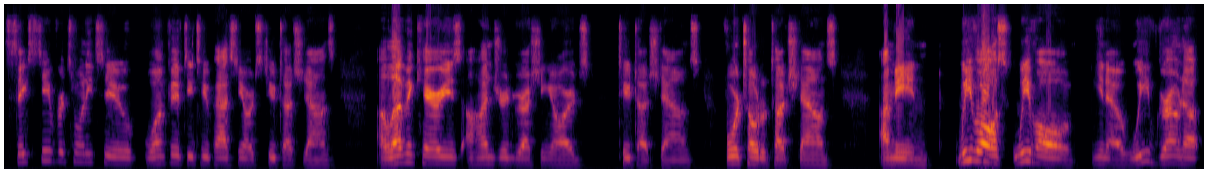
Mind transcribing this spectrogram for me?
16 for 22, 152 passing yards, two touchdowns, 11 carries, 100 rushing yards, two touchdowns, four total touchdowns. I mean, we've all we've all, you know, we've grown up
